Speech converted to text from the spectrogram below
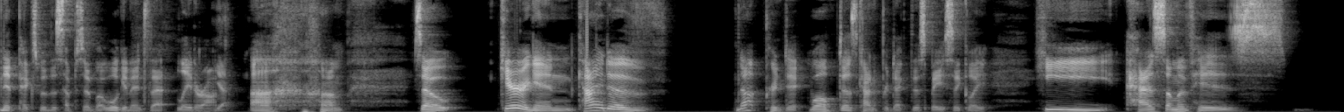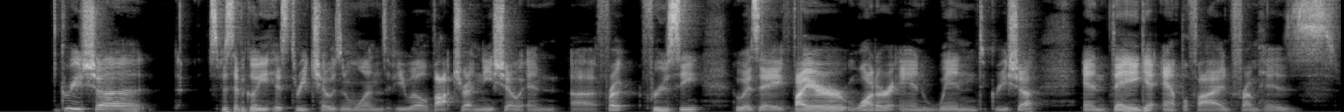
nitpicks with this episode, but we'll get into that later on. Yeah. Uh, um, so Kirigan kind of not predict well does kind of predict this basically. He has some of his Grisha, specifically his three chosen ones, if you will, Vatra, Nisho, and uh, Fr- Frusi, who is a fire, water, and wind Grisha, and they get amplified from his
